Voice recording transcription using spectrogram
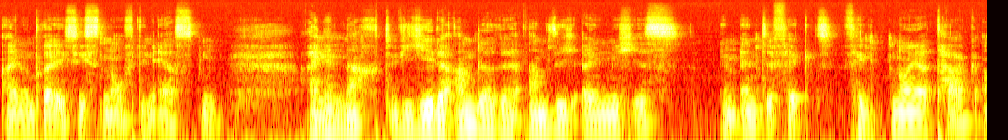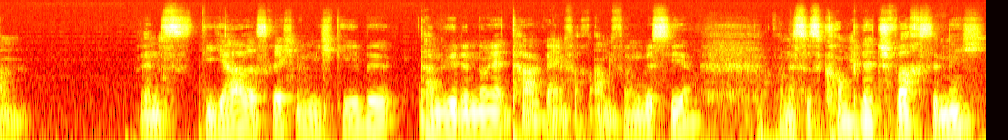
31. auf den 1. eine Nacht wie jede andere an sich eigentlich ist, im Endeffekt fängt neuer Tag an. Wenn es die Jahresrechnung nicht gäbe, dann würde ein neuer Tag einfach anfangen, wisst ihr? Und es ist komplett schwachsinnig,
